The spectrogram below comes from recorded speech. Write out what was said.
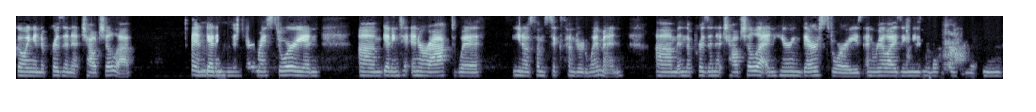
going into prison at Chowchilla and getting mm-hmm. to share my story and um, getting to interact with you know some 600 women um, in the prison at Chowchilla and hearing their stories and realizing these are the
